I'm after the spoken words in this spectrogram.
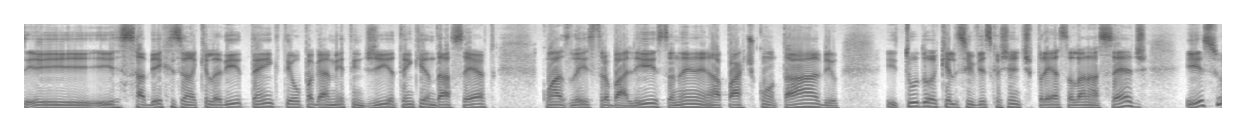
e saber que aquilo ali tem que ter o pagamento em dia, tem que andar certo com as leis trabalhistas, né? A parte contábil e tudo aquele serviço que a gente presta lá na sede, isso,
